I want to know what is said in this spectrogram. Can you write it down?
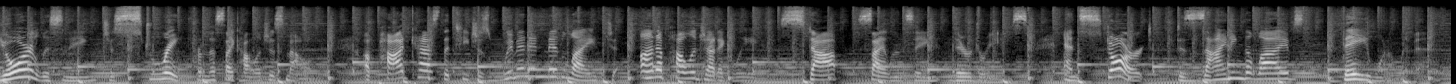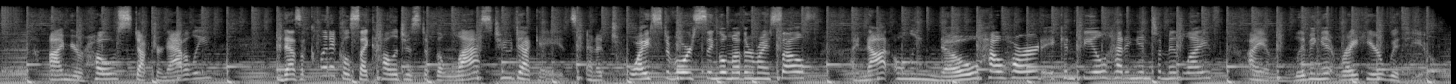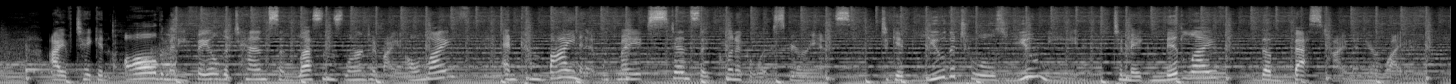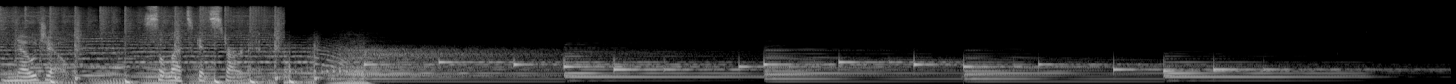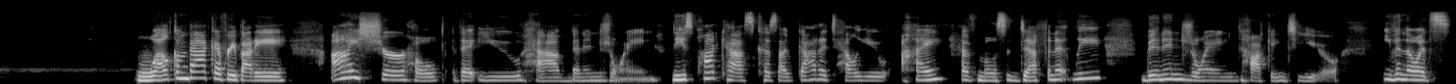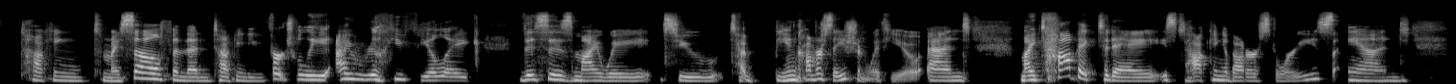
You're listening to Straight from the Psychologist's Mouth, a podcast that teaches women in midlife to unapologetically stop silencing their dreams and start designing the lives they want to live in. I'm your host, Dr. Natalie. And as a clinical psychologist of the last two decades and a twice divorced single mother myself, I not only know how hard it can feel heading into midlife, I am living it right here with you. I have taken all the many failed attempts and lessons learned in my own life and combine it with my extensive clinical experience to give you the tools you need to make midlife the best time in your life. No joke. So let's get started. Welcome back, everybody. I sure hope that you have been enjoying these podcasts because I've got to tell you, I have most definitely been enjoying talking to you, even though it's talking to myself and then talking to you virtually. I really feel like this is my way to, to be in conversation with you. And my topic today is talking about our stories and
